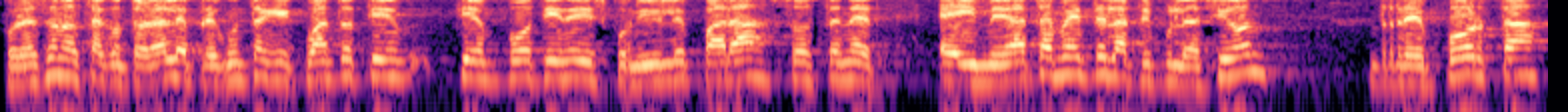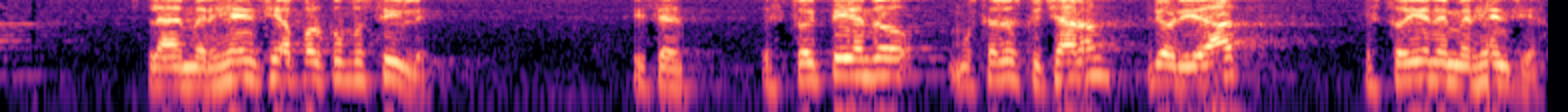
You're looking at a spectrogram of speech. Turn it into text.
Por eso nuestra controladora le pregunta que cuánto tiempo tiene disponible para sostener e inmediatamente la tripulación reporta la emergencia por combustible. Dice, estoy pidiendo, como ustedes lo escucharon, prioridad, estoy en emergencia.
